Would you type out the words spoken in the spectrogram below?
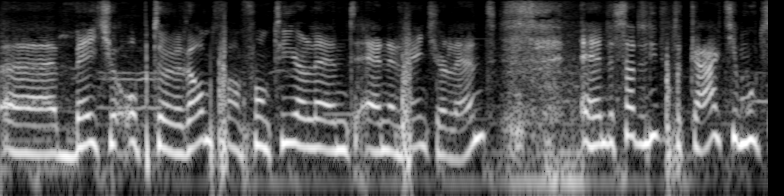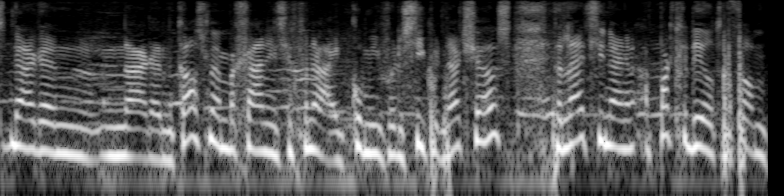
Een beetje op de rand van Frontierland en Adventureland. En dat staat dus niet op de kaart. Je moet naar een, naar een castmember gaan en zegt van nou, ik kom hier voor de Secret Nachos. Dan leidt je naar een apart gedeelte van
